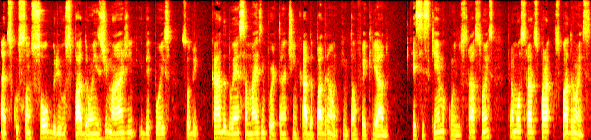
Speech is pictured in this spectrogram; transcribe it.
a discussão sobre os padrões de imagem e depois sobre cada doença mais importante em cada padrão. Então foi criado esse esquema com ilustrações para mostrar os, os padrões.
